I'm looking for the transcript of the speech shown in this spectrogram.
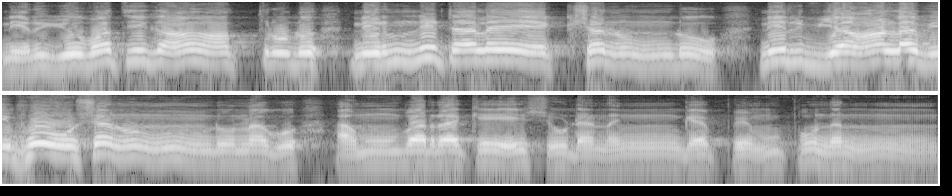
నిర్యువతి గాత్రుడు నిర్నిటలేక్షనుండు నిర్వ్యాళ విభూషణుండు నగు అంబరకేశుడనంగ పెంపునన్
